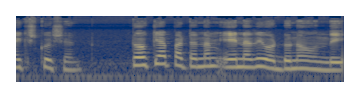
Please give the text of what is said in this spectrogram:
next question Tokyo పట్టణం ఏ నది ఒడ్డున ఉంది?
